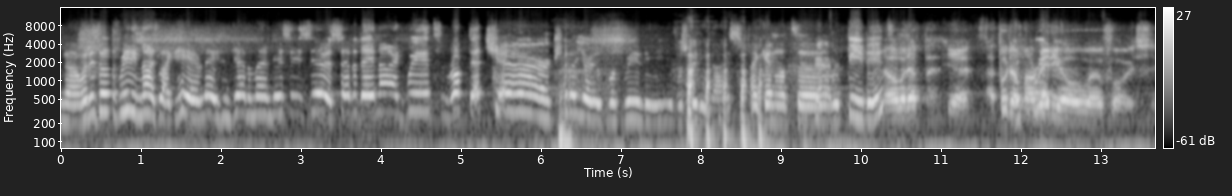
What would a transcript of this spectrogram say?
No, but it was really nice. Like, here, ladies and gentlemen, this is uh, Saturday night with Rock That Chair. it was really, it was really nice. I cannot uh, repeat it. No, but I, yeah, I put on my radio uh, voice.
